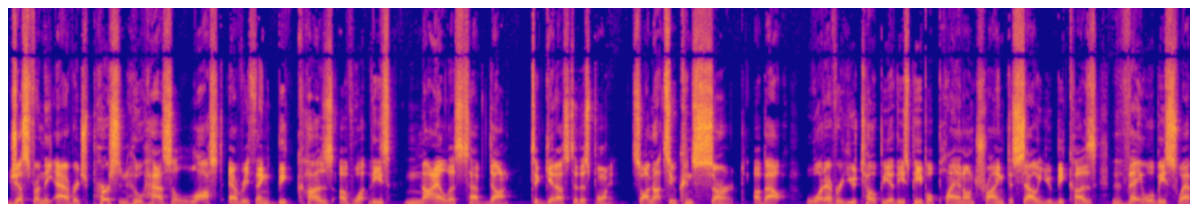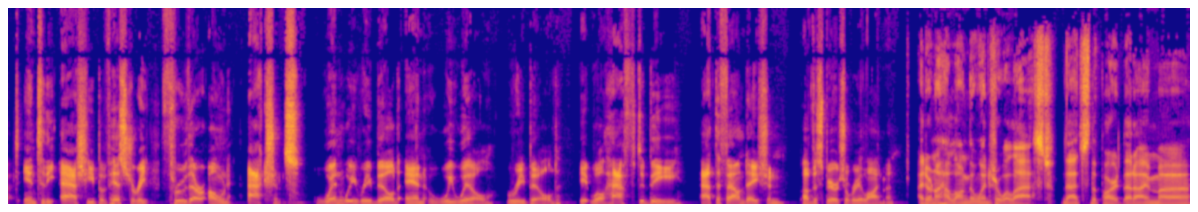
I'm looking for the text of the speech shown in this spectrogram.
just from the average person who has lost everything because of what these nihilists have done to get us to this point. So I'm not too concerned about whatever utopia these people plan on trying to sell you because they will be swept into the ash heap of history through their own actions. When we rebuild, and we will rebuild, it will have to be at the foundation of the spiritual realignment. I don't know how long the winter will last. That's the part that I'm. Uh,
